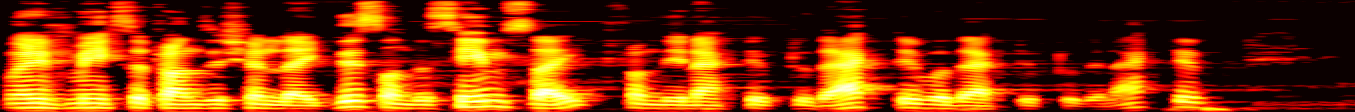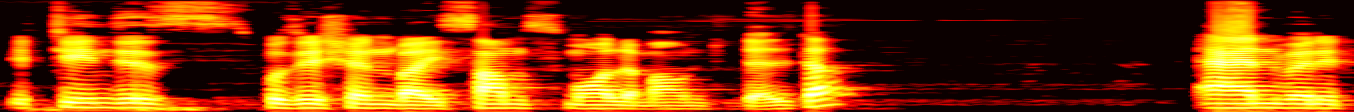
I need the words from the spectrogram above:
When it makes a transition like this on the same site from the inactive to the active or the active to the inactive, it changes position by some small amount delta. And when it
